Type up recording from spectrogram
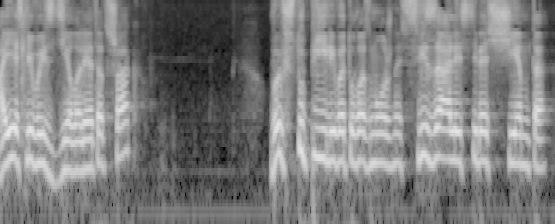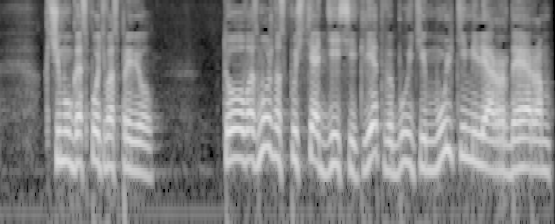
А если вы сделали этот шаг, вы вступили в эту возможность, связали себя с чем-то, к чему Господь вас привел, то, возможно, спустя 10 лет вы будете мультимиллиардером,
